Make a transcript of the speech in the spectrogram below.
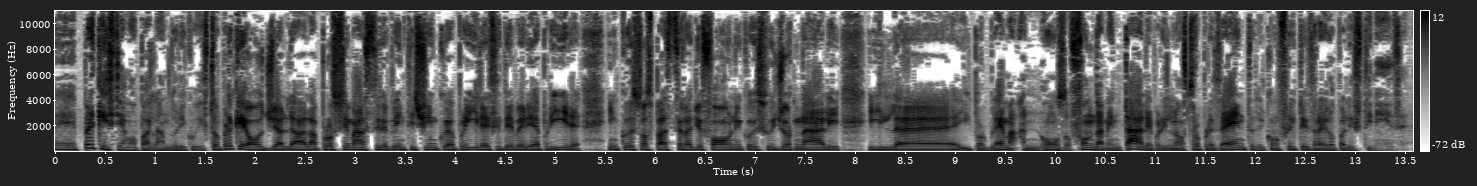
eh, perché stiamo parlando di questo? Perché oggi all'approssimarsi del 25 aprile si deve riaprire in questo spazio radiofonico e sui giornali il, eh, il problema annoso, fondamentale per il nostro presente del conflitto israelo-palestinese? Palestinese?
